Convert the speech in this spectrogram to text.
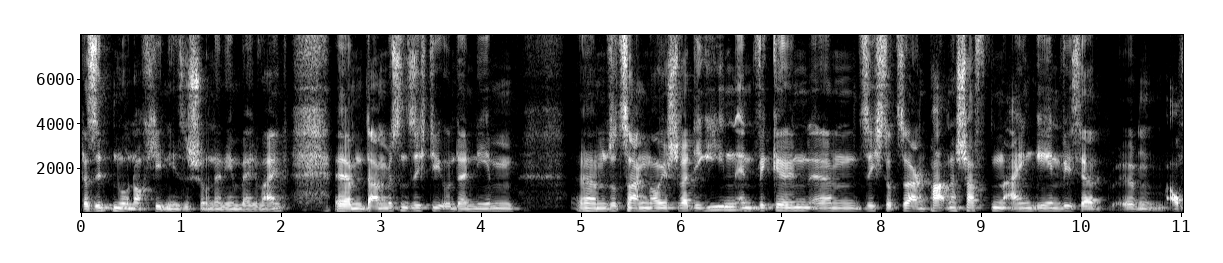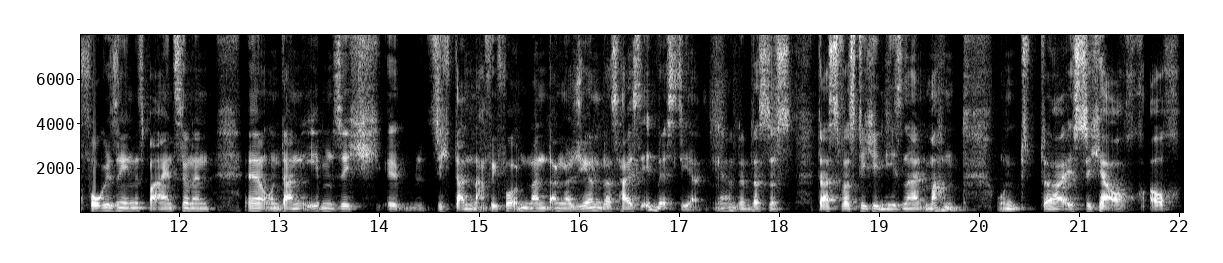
Das sind nur noch chinesische Unternehmen weltweit. Ähm, da müssen sich die Unternehmen ähm, sozusagen neue Strategien entwickeln, ähm, sich sozusagen Partnerschaften eingehen, wie es ja ähm, auch vorgesehen ist bei Einzelnen, äh, und dann eben sich, äh, sich dann nach wie vor im Land engagieren. Das heißt investieren. Ja? Denn das ist das, was die Chinesen halt machen. Und da ist sicher auch, auch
